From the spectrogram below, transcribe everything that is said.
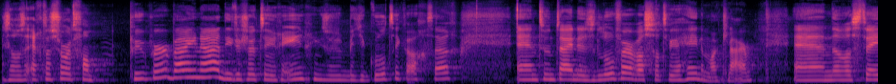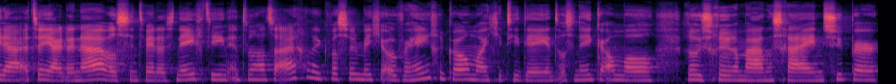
Ze was echt een soort soort van puber bijna, die er zo tegenin ging, zo een beetje gothic-achtig. En toen tijdens Lover was dat weer helemaal klaar. En dat was twee, twee jaar daarna, was in 2019. En toen had ze eigenlijk, was ze er een beetje overheen gekomen, had je het idee. Het was in één keer allemaal roosgeuren maneschijn, super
